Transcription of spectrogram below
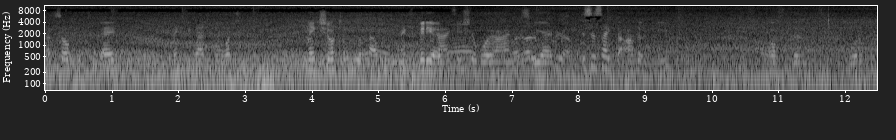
That's all for today. Thank you guys for watching. Make sure to look out for the next video. Guys, it's your boy Ryan. Yeah, this is like the other view of the waterfall.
